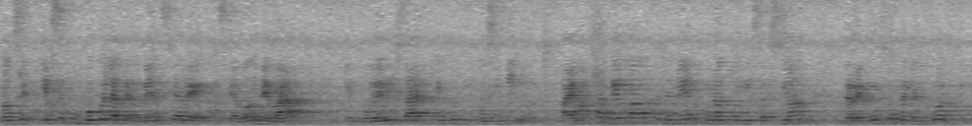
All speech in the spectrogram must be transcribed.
Entonces, esa es un poco la tendencia de hacia dónde va el poder usar estos dispositivos. Además, también vamos a tener una optimización de recursos de networking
